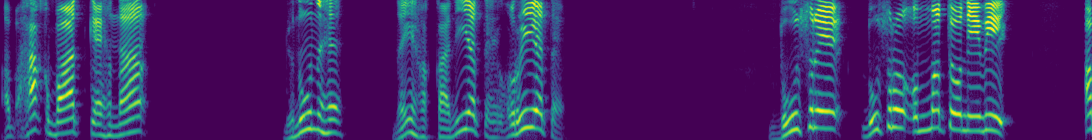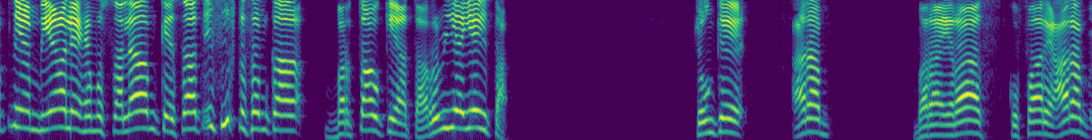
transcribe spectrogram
اب حق بات کہنا جنون ہے، نہیں، حقانیت ہے، حریت ہے۔ دوسرے، دوسروں امتوں نے بھی اپنے انبیاء علیہ السلام کے ساتھ اسی قسم کا برتاؤ کیا تھا، رویہ یہی تھا۔ چونکہ عرب براہ راست کفار عرب،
